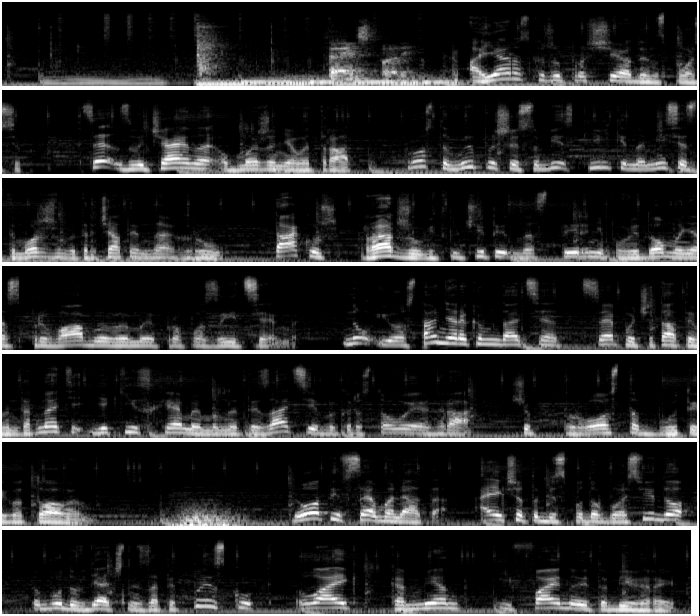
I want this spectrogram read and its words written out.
Thanks, buddy. А я розкажу про ще один спосіб. Це звичайне обмеження витрат. Просто випиши собі, скільки на місяць ти можеш витрачати на гру. Також раджу відключити настирні повідомлення з привабливими пропозиціями. Ну і остання рекомендація це почитати в інтернеті, які схеми монетизації використовує гра, щоб просто бути готовим. Ну от і все, малята. А якщо тобі сподобалось відео, то буду вдячний за підписку, лайк, комент і файної тобі гри.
